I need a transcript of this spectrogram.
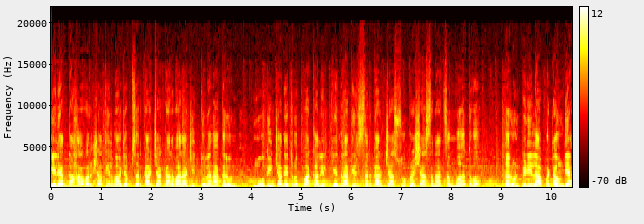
गेल्या दहा वर्षातील भाजप सरकारच्या कारभाराची तुलना करून मोदींच्या नेतृत्वाखालील केंद्रातील सरकारच्या सुप्रशासनाचं महत्त्व तरुण पिढीला पटवून द्या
